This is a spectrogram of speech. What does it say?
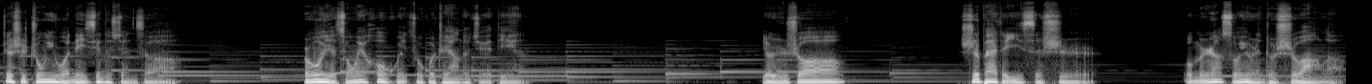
这是忠于我内心的选择，而我也从未后悔做过这样的决定。有人说，失败的意思是，我们让所有人都失望了，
